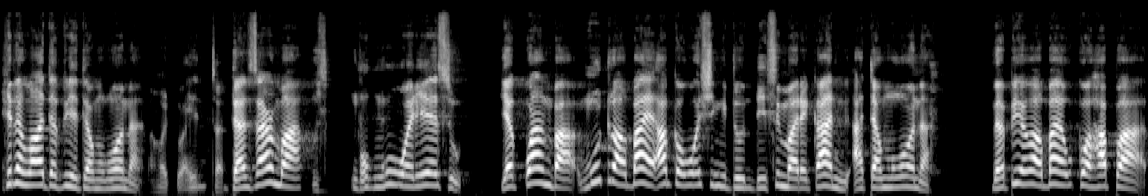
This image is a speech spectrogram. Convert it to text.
kila macho pia yatamuona. Tazama mguu wa Yesu, ya kwamba mtu ambaye ako Washington DC Marekani atamuona, na pia ambaye uko hapa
